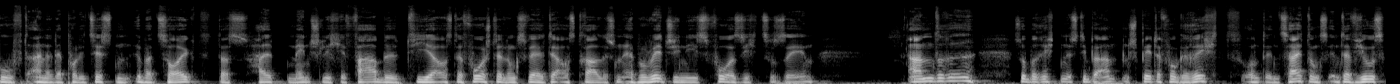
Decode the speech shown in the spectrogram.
ruft einer der Polizisten, überzeugt, das halbmenschliche Fabeltier aus der Vorstellungswelt der australischen Aborigines vor sich zu sehen. Andere, so berichten es die Beamten später vor Gericht und in Zeitungsinterviews,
